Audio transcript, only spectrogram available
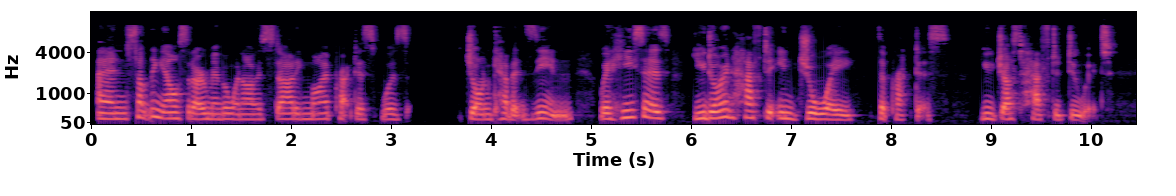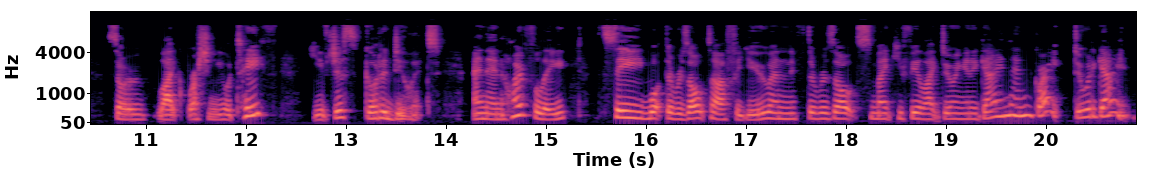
And something else that I remember when I was starting my practice was Jon Kabat-Zinn, where he says you don't have to enjoy the practice, you just have to do it. So, like brushing your teeth, you've just got to do it. And then hopefully see what the results are for you. And if the results make you feel like doing it again, then great, do it again.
